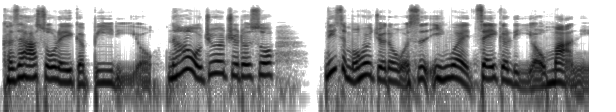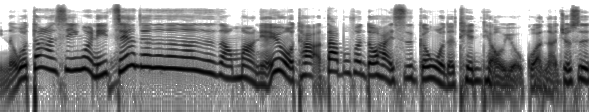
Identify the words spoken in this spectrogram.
可是他说了一个 B 理由，然后我就会觉得说：“你怎么会觉得我是因为这个理由骂你呢？我当然是因为你怎样怎样怎样怎样这样骂你，因为我他大部分都还是跟我的天条有关的，就是。”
